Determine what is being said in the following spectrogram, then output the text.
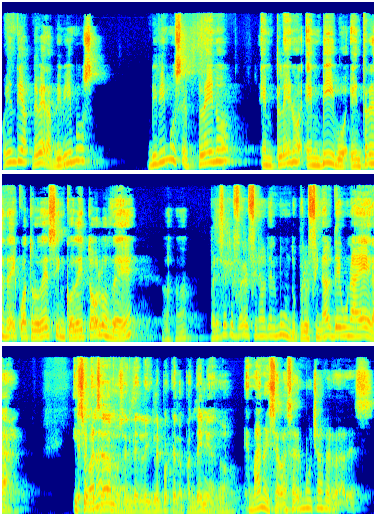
hoy en día, de veras, vivimos, vivimos el pleno, en pleno, en vivo, en 3D, 4D, 5D, todos los D. Ajá. Parece que fuera el final del mundo, pero el final de una era. Y se van a, pensábamos el de la época de la pandemia, ¿no? hermano, y se van a saber muchas verdades.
